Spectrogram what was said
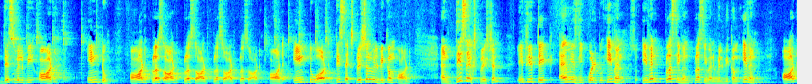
this will be odd into odd plus odd plus odd plus odd plus odd, odd into odd, this expression will become odd and this expression if you take m is equal to even so even plus even plus even will become even odd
